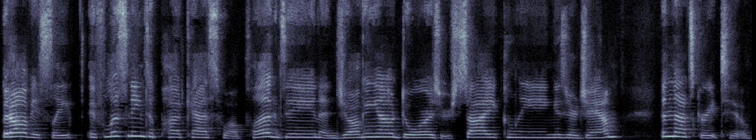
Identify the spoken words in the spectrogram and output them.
But obviously, if listening to podcasts while plugged in and jogging outdoors or cycling is your jam, then that's great too.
